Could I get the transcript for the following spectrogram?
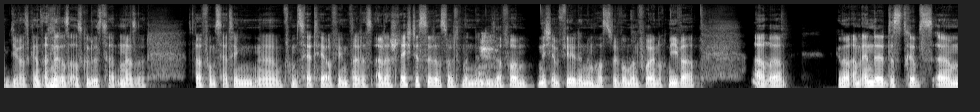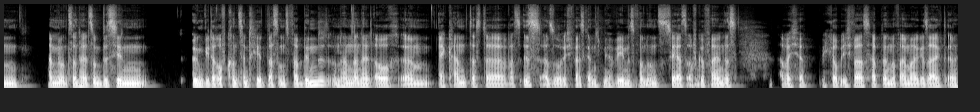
die was ganz anderes ausgelöst hatten. Also war vom Setting, äh, vom Set her auf jeden Fall das Allerschlechteste. Das sollte man in dieser Form nicht empfehlen in einem Hostel, wo man vorher noch nie war. Aber genau, am Ende des Trips ähm, haben wir uns dann halt so ein bisschen irgendwie darauf konzentriert, was uns verbindet und haben dann halt auch ähm, erkannt, dass da was ist. Also ich weiß gar nicht mehr, wem es von uns zuerst aufgefallen ist, aber ich habe, ich glaube, ich war es, habe dann auf einmal gesagt, äh,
